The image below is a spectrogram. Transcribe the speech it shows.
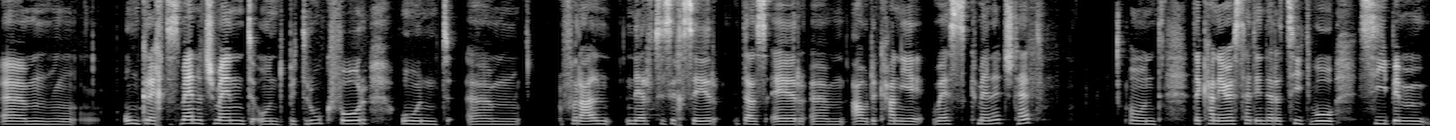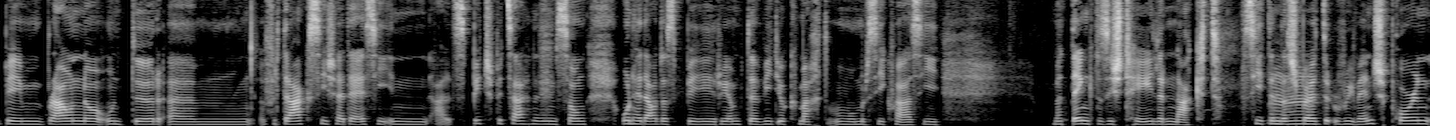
ähm, ungerechtes Management und Betrug vor und ähm, vor allem nervt sie sich sehr, dass er ähm, auch den Kanye West gemanagt hat. Und der Kanye West hat in der Zeit, wo sie beim, beim Brown noch unter ähm, Vertrag war, hat er sie in, als Bitch bezeichnet im Song und hat auch das berühmte Video gemacht, wo man sie quasi man denkt, das ist Taylor nackt. Sie hat dann das später Revenge Porn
